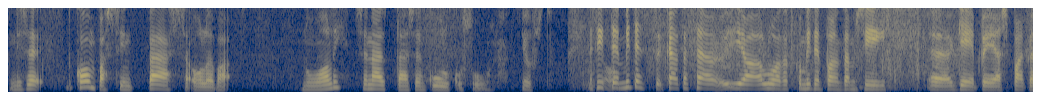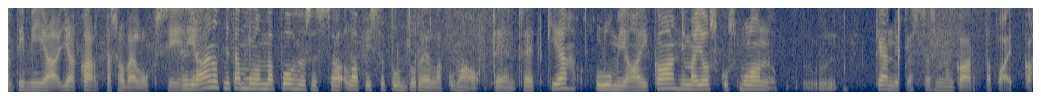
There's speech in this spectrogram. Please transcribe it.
niin se kompassin päässä oleva nuoli, se näyttää sen kulkusuunnan. Just. Ja sitten, miten käytät sä ja luotatko miten paljon tämmöisiä GPS-paikantimiä ja, ja karttasovelluksia? Eli ja... ainut mitä mulla on mä pohjoisessa Lapissa tuntureilla, kun mä teen retkiä lumiaikaan, niin mä joskus, mulla on kännykässä sellainen karttapaikka,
